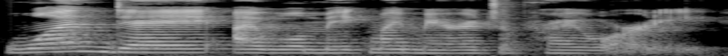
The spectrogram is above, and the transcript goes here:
One day I will make my marriage a priority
